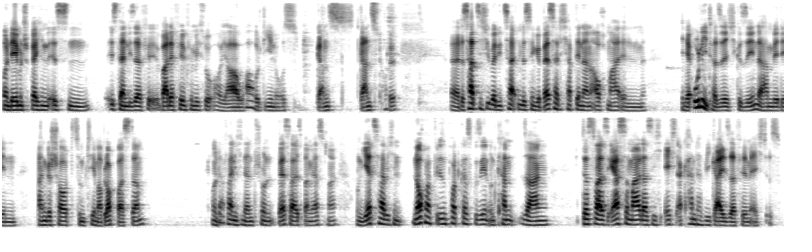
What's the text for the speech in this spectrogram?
Und dementsprechend ist, ein, ist dann dieser, war der Film für mich so, oh ja, wow, Dinos, ganz, ganz toll. Äh, das hat sich über die Zeit ein bisschen gebessert. Ich habe den dann auch mal in, in der Uni tatsächlich gesehen. Da haben wir den angeschaut zum Thema Blockbuster. Und da fand ich ihn dann schon besser als beim ersten Mal. Und jetzt habe ich ihn nochmal für diesen Podcast gesehen und kann sagen, das war das erste Mal, dass ich echt erkannt habe, wie geil dieser Film echt ist.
